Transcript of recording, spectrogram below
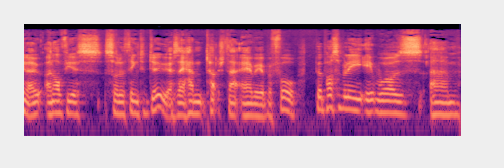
you know, an obvious sort of thing to do as they hadn't touched that area before. But possibly it was um,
